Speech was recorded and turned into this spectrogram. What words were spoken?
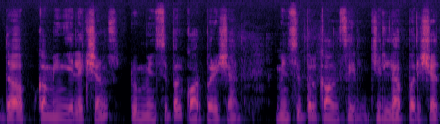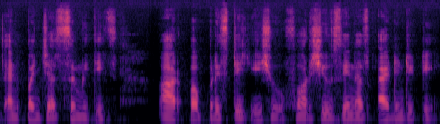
The upcoming elections to municipal corporation, municipal council, Jilla Parishad and Panchayat Samitis are a prestige issue for Shiv Sena's identity.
